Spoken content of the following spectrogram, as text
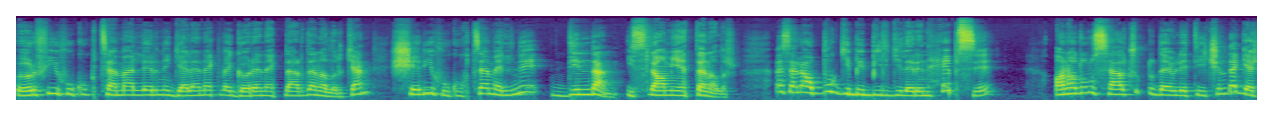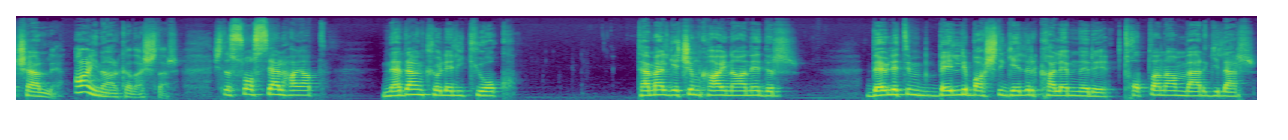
Örfi hukuk temellerini gelenek ve göreneklerden alırken şer'i hukuk temelini dinden, İslamiyet'ten alır. Mesela bu gibi bilgilerin hepsi Anadolu Selçuklu Devleti için de geçerli. Aynı arkadaşlar. İşte sosyal hayat, neden kölelik yok, temel geçim kaynağı nedir, devletin belli başlı gelir kalemleri, toplanan vergiler,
